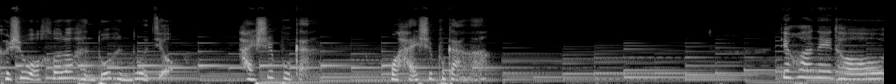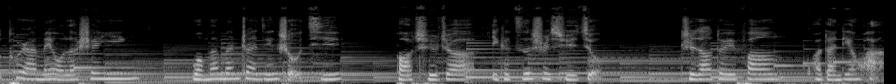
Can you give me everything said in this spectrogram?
可是我喝了很多很多酒，还是不敢。我还是不敢啊。”电话那头突然没有了声音，我慢慢转紧手机，保持着一个姿势许久，直到对方挂断电话。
